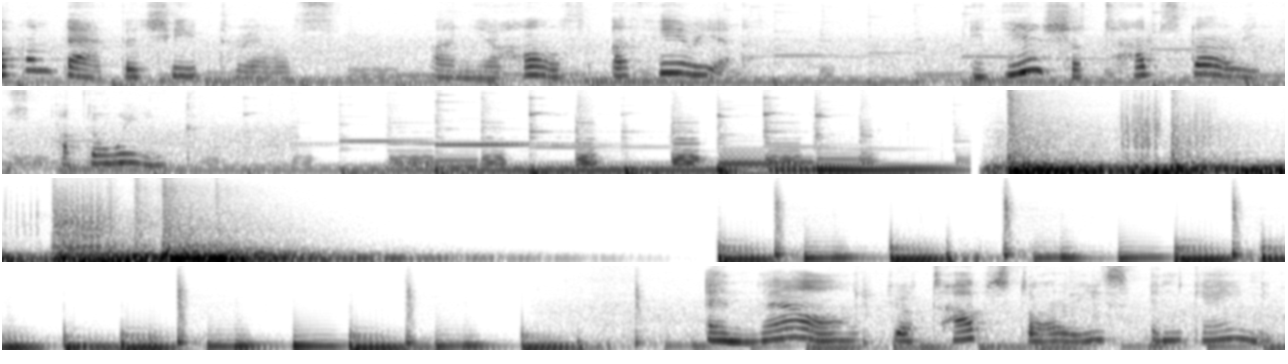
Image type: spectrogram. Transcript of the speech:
Welcome back to Cheap Thrills. I'm your host, Etheria. And here's your top stories of the week. And now, your top stories in gaming.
